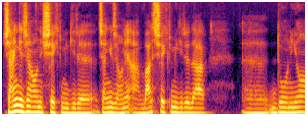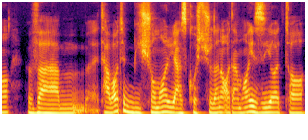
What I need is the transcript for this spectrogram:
جنگ جهانی شکل می‌گیره جنگ جهانی اول شکل می‌گیره در دنیا و تبعات بیشماری از کشته شدن آدم های زیاد تا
